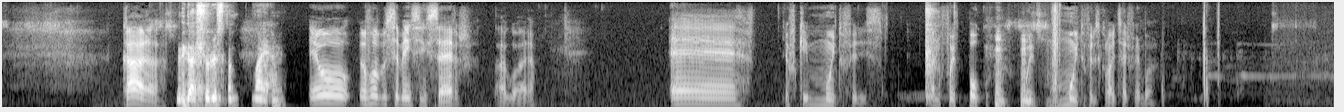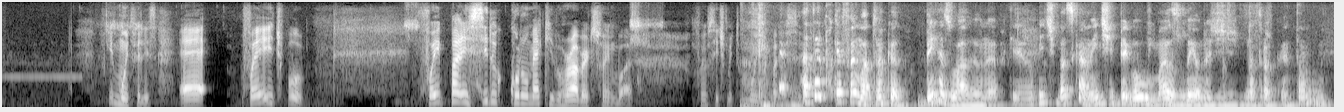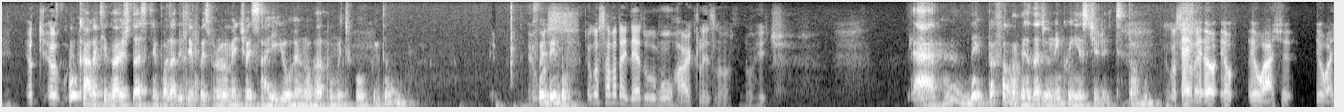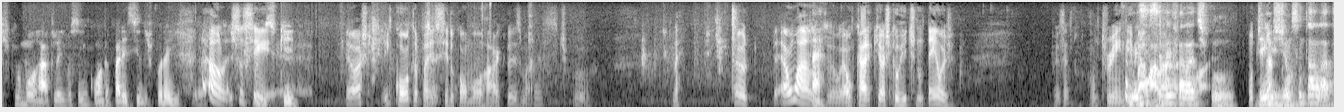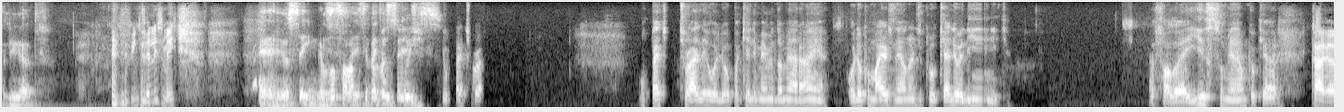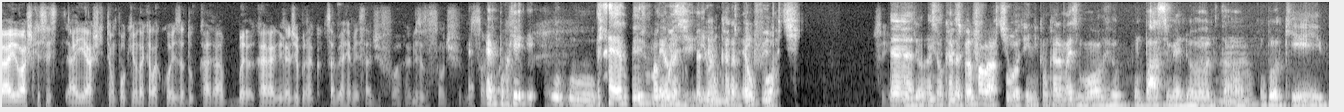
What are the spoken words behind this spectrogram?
Cara, We got shooters coming to Miami. eu, eu vou ser bem sincero agora. É. Eu fiquei muito feliz. Mano, foi pouco. Fui muito feliz quando o Whiteside foi embora. Fiquei muito feliz. É, foi tipo. Foi parecido quando o Mac Roberts foi embora. Foi um sentimento muito parecido. Até porque foi uma troca bem razoável, né? Porque o Hit basicamente pegou o Miles Leonard na troca. Então, Eu, eu, é um cara que vai ajudar essa temporada e depois provavelmente vai sair ou renovar por muito pouco. Então, eu Foi gos- bem bom. Eu gostava da ideia do Mo Harkless no, no Hit. ah, nem, pra falar a verdade, eu nem conheço direito. Então, Eu gostava É, da eu, eu, eu acho. Eu acho que o Mo Harkless você encontra parecidos por aí. Não, isso sim. isso que. Eu acho que encontra parecido com o Mo Harkless, mas, tipo. Né? Eu- é um Alan. É. um cara que eu acho que o Hit não tem hoje. Por exemplo, um Trend. Ah, mas você Alan- vai falar, tipo, James Johnson tá lá, tá ligado? Infelizmente. É, eu sei, mas Eu vou falar aí você vai ter os dois. que o Pat, o Pat Riley olhou pra aquele meme do Homem-Aranha, olhou pro Myers Leonard e pro Kelly Olynyk. Aí falou, é isso mesmo que eu quero. Cara, aí eu acho que esses, aí acho que tem um pouquinho daquela coisa do cara, cara grande e branco que sabe arremessar de fora. Eles não são de, não são É porque o, o É a mesma coisa. Leonard, o ele é um cara é bem o forte. Sim. É, o Leonard é um cara bem falar. forte, o O- Olinick é um cara mais móvel, com um passe melhor e Uhum. tal, um bloqueio.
